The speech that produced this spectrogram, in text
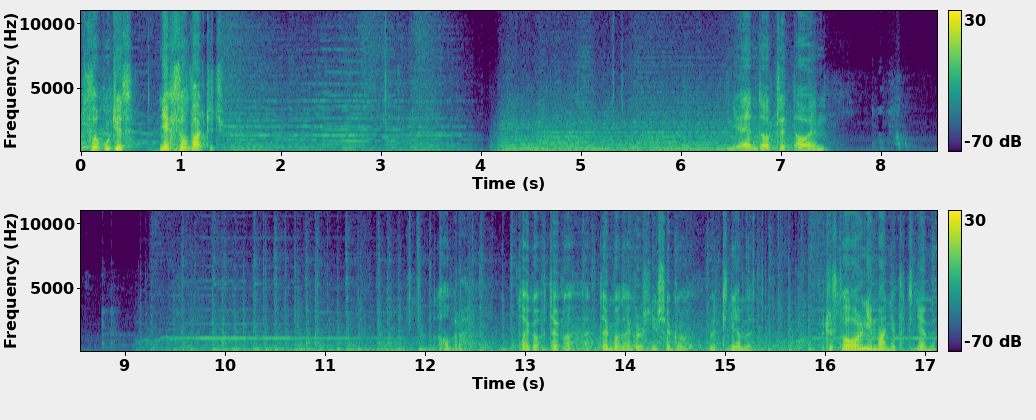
Chcą uciec? Nie, chcą walczyć. Nie doczytałem. Dobra. Tego, tego, tego najgroźniejszego wytniemy. Znaczy spowolnimy, a nie wytniemy.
